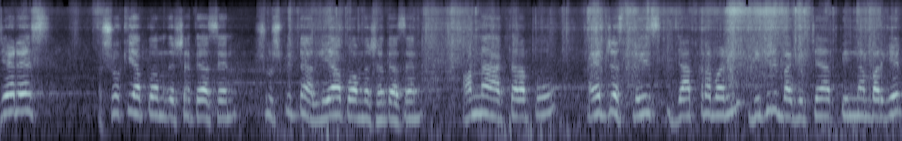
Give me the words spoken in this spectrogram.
জেরেস সখী আপু আমাদের সাথে আছেন, সুস্মিতা, লিয়া আপু আমাদের সাথে আছেন। অন্না আক্তার আপু অ্যাড্রেস প্লিজ যাত্রাবাড়ি দিদির বাগিচা, তিন number gate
